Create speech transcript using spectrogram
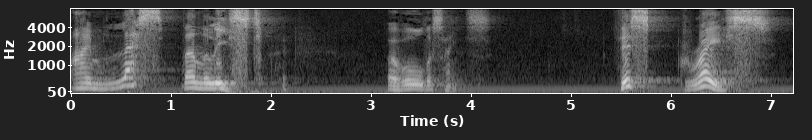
I'm less than the least of all the saints. This grace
